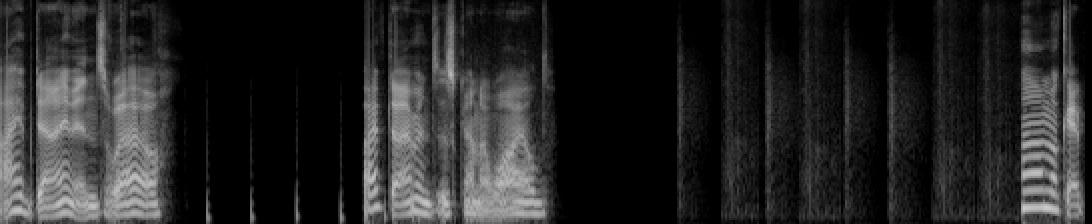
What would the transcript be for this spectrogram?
Five diamonds, wow. Five diamonds is kind of wild. Um, okay.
